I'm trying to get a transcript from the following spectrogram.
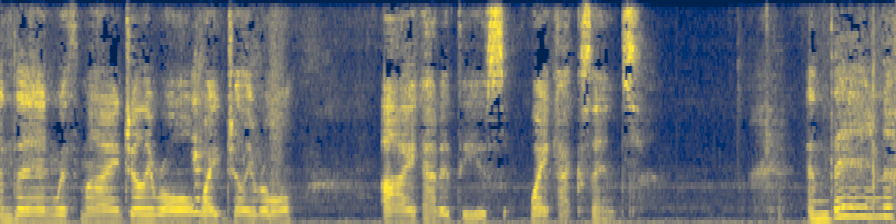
And then with my jelly roll, white jelly roll, I added these white accents. And then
